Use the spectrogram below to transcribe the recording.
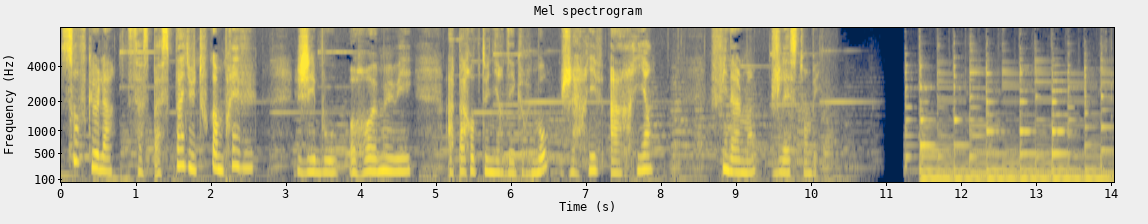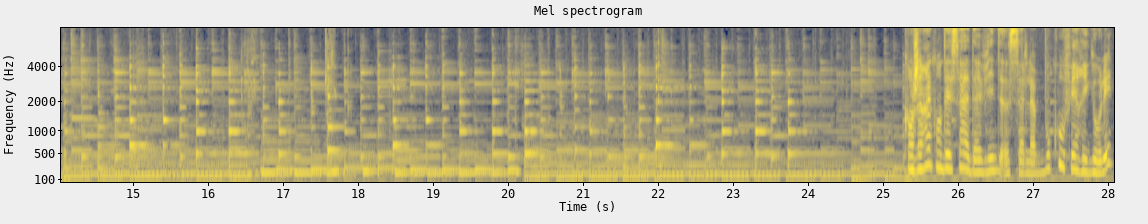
Sauf que là, ça se passe pas du tout comme prévu. J'ai beau remuer, à part obtenir des grumeaux, j'arrive à rien. Finalement, je laisse tomber. Quand j'ai raconté ça à David, ça l'a beaucoup fait rigoler.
